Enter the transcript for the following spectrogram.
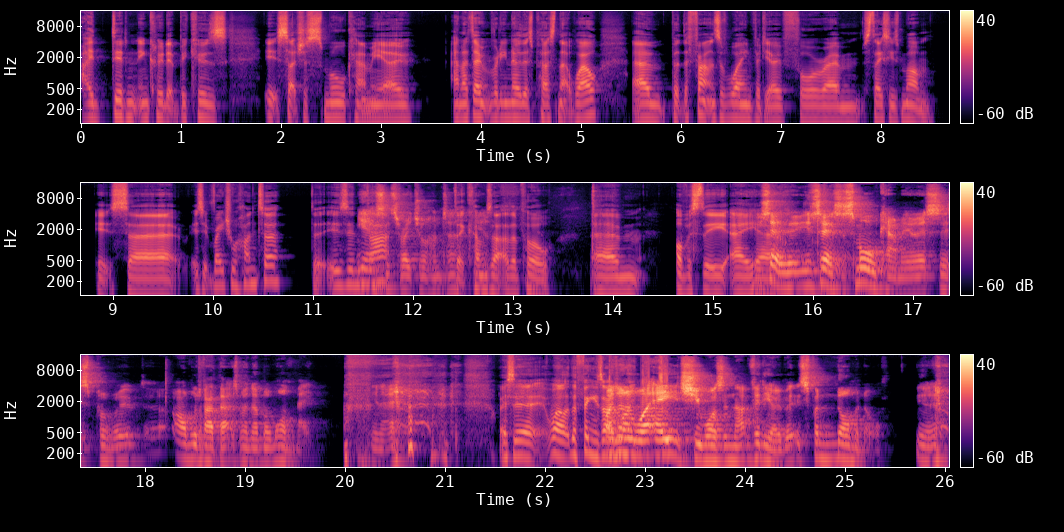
I didn't include it because it's such a small cameo, and I don't really know this person that well. Um, but the Fountains of Wayne video for um, Stacy's mum. It's uh, is it Rachel Hunter that is in Yes, that it's Rachel Hunter. that comes yeah. out of the pool. Um, obviously, a You uh, say you say it's a small cameo. It's, it's probably I would have had that as my number one, mate. You know, it's a well. The thing is, I, I don't like, know what age she was in that video, but it's phenomenal. You know,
